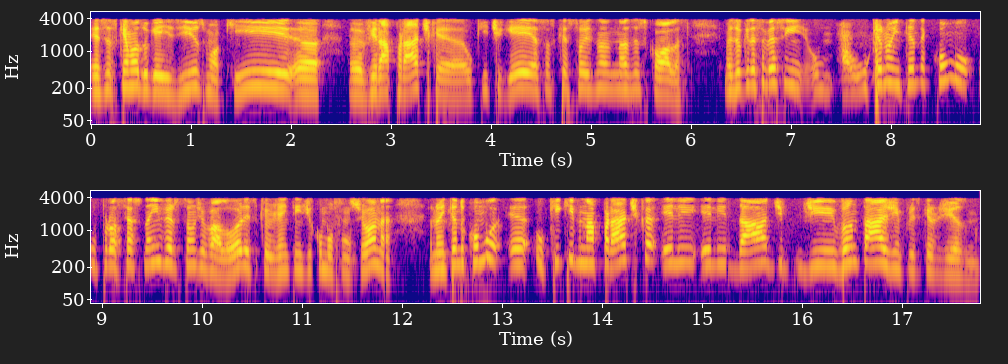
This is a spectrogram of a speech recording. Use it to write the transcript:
esse esquema do gaysismo aqui, uh, virar prática, o kit gay, essas questões na, nas escolas. Mas eu queria saber assim, o, o, que eu não entendo é como o processo da inversão de valores, que eu já entendi como funciona, eu não entendo como eh, o que, que na prática ele, ele dá de, de vantagem para o esquerdismo.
